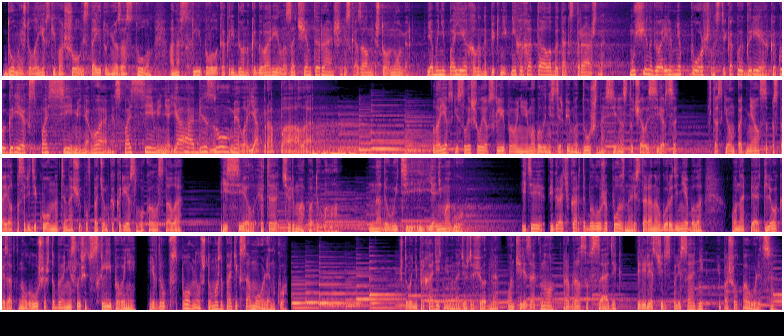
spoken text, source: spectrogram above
Думая, что Лаевский вошел и стоит у нее за стулом, она всхлипывала, как ребенок, и говорила, «Зачем ты раньше не сказал мне, что он умер? Я бы не поехала на пикник, не хохотала бы так страшно. Мужчины говорили мне пошлости, какой грех, какой грех, спаси меня, Ваня, спаси меня, я обезумела, я пропала». Лаевский слышал ее всхлипывание, ему было нестерпимо душно, сильно стучало сердце. В тоске он поднялся, постоял посреди комнаты, нащупал в потемках кресло около стола и сел. «Это тюрьма», — подумал он. «Надо уйти, я не могу». Идти играть в карты было уже поздно, ресторана в городе не было. Он опять лег и заткнул уши, чтобы не слышать всхлипываний, и вдруг вспомнил, что можно пойти к Самоленку. Чтобы не проходить мимо Надежды Федоровны, он через окно пробрался в садик, перелез через полисадник и пошел по улице.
